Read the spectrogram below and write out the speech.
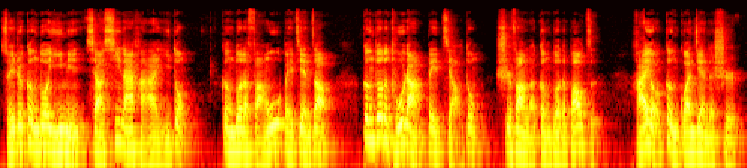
随着更多移民向西南海岸移动，更多的房屋被建造，更多的土壤被搅动，释放了更多的孢子。还有更关键的是，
